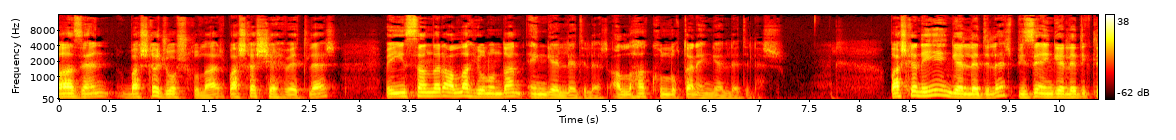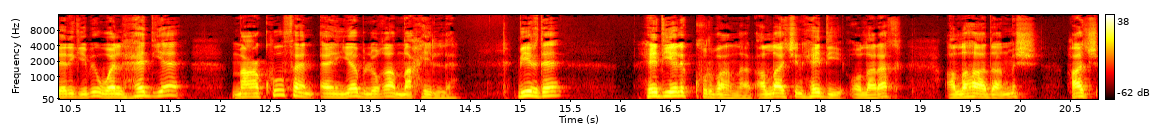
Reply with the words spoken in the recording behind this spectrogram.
bazen başka coşkular, başka şehvetler ve insanları Allah yolundan engellediler. Allah'a kulluktan engellediler. Başka neyi engellediler? Bizi engelledikleri gibi vel hedye ma'kufen en yebluğa mahille. Bir de hediyelik kurbanlar. Allah için hedi olarak Allah'a adanmış hac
